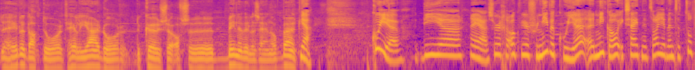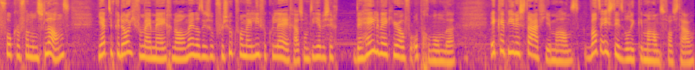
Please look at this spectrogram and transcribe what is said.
de hele dag door, het hele jaar door, de keuze of ze binnen willen zijn of buiten. Ja. Koeien, die eh, nou ja, zorgen ook weer voor nieuwe koeien. Eh, Nico, ik zei het net al, je bent de topfokker van ons land. Je hebt een cadeautje voor mij meegenomen en dat is op verzoek van mijn lieve collega's. Want die hebben zich de hele week hierover opgewonden. Ik heb hier een staafje in mijn hand. Wat is dit wat ik in mijn hand vasthoud?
